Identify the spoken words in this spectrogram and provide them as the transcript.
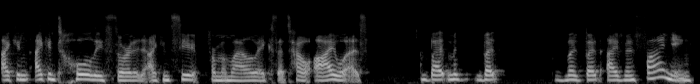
I can I can totally sort it. I can see it from a mile away because that's how I was. But but but but I've been finding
